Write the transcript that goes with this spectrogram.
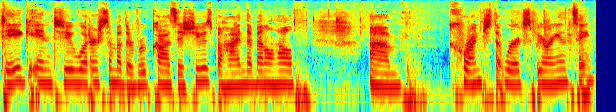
dig into what are some of the root cause issues behind the mental health um, crunch that we're experiencing.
